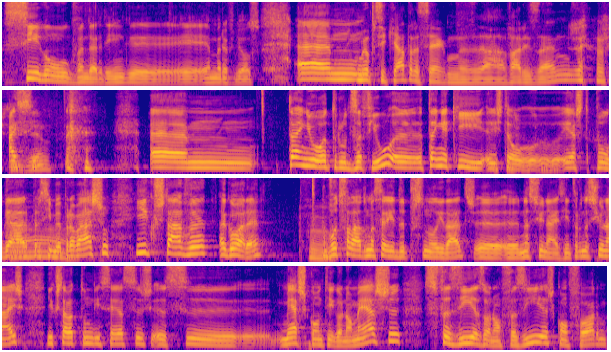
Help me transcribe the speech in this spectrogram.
Sigam o Vanderding, é, é maravilhoso. Um... O meu psiquiatra segue-me há vários anos. Ah, sim. um... Tenho outro desafio. tenho aqui isto é, este polegar ah. para cima e para baixo e gostava agora Hum. Vou-te falar de uma série de personalidades uh, nacionais e internacionais e gostava que tu me dissesses uh, se mexe contigo ou não mexe, se fazias ou não fazias, conforme.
